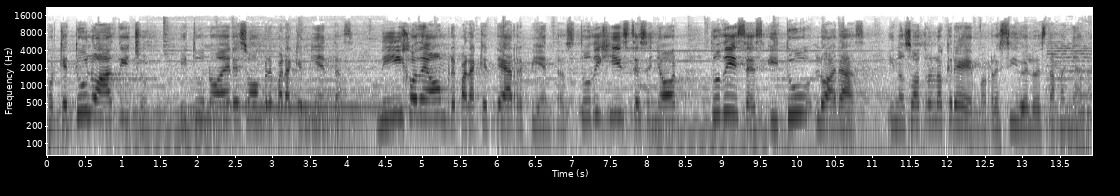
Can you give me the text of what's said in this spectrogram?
porque tú lo has dicho, y tú no eres hombre para que mientas, ni hijo de hombre para que te arrepientas. Tú dijiste, Señor, tú dices, y tú lo harás. Y nosotros lo creemos, recíbelo esta mañana.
